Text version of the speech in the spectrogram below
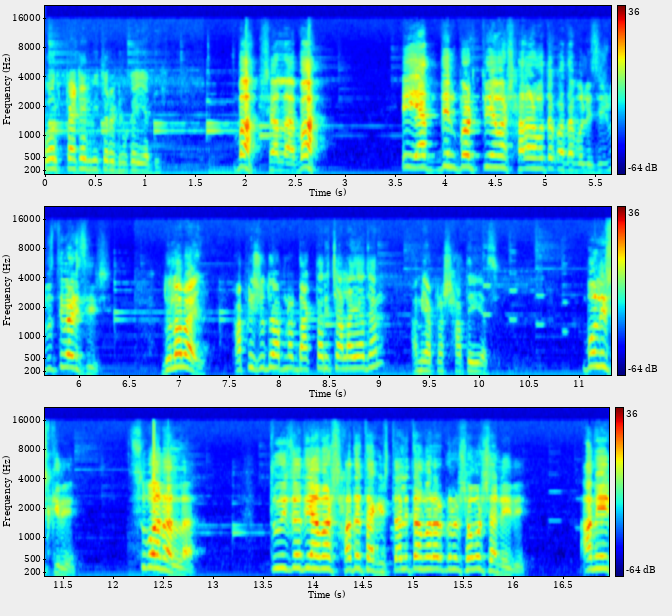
ওর পেটের ভিতরে ঢুকাইয়া দিই। বাহ শালা বাহ। এই একদিন পর তুই আমার শালার মতো কথা বলেছিস বুঝতে পারিস দুলাভাই আপনি শুধু আপনার ডাক্তারি চালাইয়া যান আমি আপনার সাথেই আছি। বলিস কি রে? সুবান আল্লাহ তুই যদি আমার সাথে থাকিস তাহলে তো আমার আর কোনো সমস্যা নেই রে। আমি এই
